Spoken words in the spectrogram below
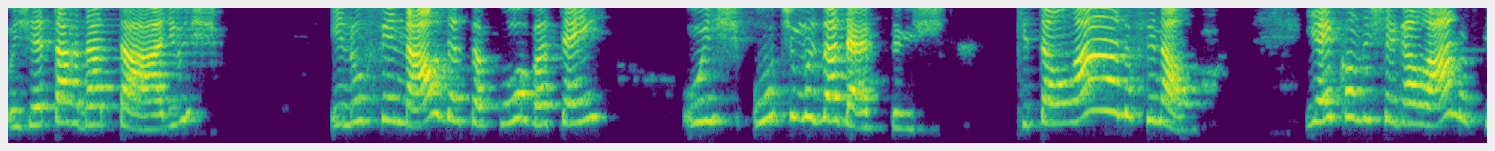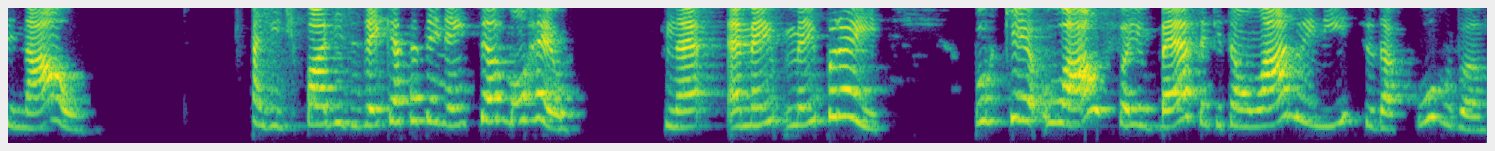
os retardatários, e no final dessa curva tem os últimos adeptos, que estão lá no final. E aí quando chega lá no final, a gente pode dizer que essa tendência morreu, né? É meio, meio por aí. Porque o alfa e o beta, que estão lá no início da curva,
